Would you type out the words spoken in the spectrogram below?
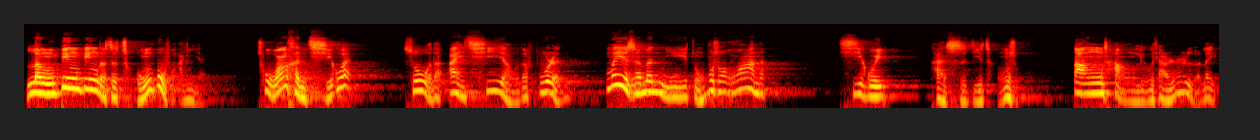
冷冰冰的，是从不发一言。楚王很奇怪，说：“我的爱妻呀，我的夫人，为什么你总不说话呢？”西归。看时机成熟，当场流下热泪。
